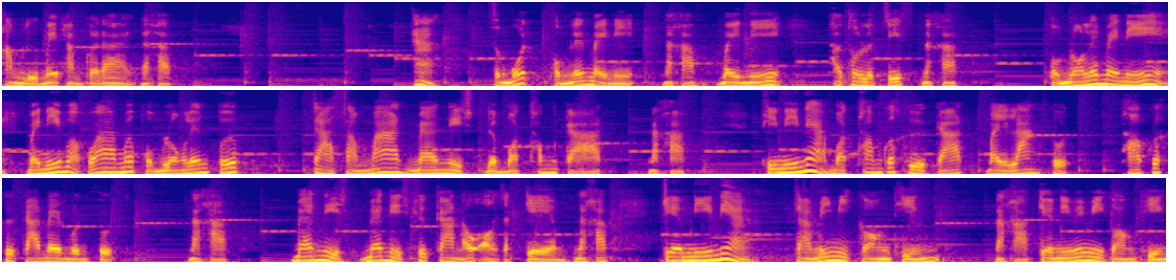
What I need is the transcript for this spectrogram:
ทำหรือไม่ทำก็ได้นะครับอะสมมุติผมเล่นใบนี้นะครับใบนี้ pathologist นะครับผมลงเล่นใบนี้ ใบนี้บอกว่าเมื่อผมลงเล่นปุ๊บจะสามารถ banish the bottom card นะครับทีนี้เนี่ย bottom ก็คือการ์ดใบล่างสุด top ก็คือการ์ดใบบนสุดนะครับ banish banish คือการเอาออกจากเกมนะครับ เกมนี้เนี่ยจะไม่มีกองทิ้งนะครับ เกมนี้ไม่มีกองทิ้ง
